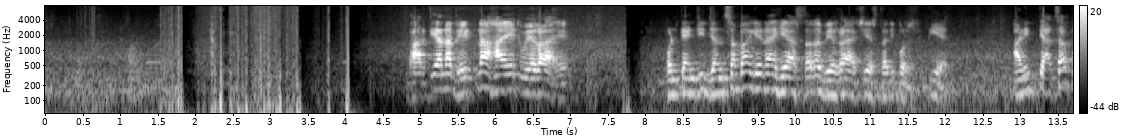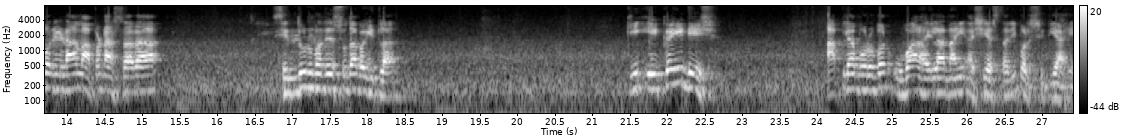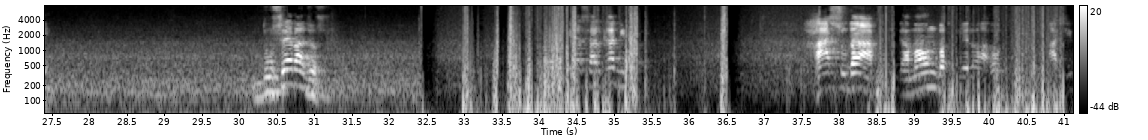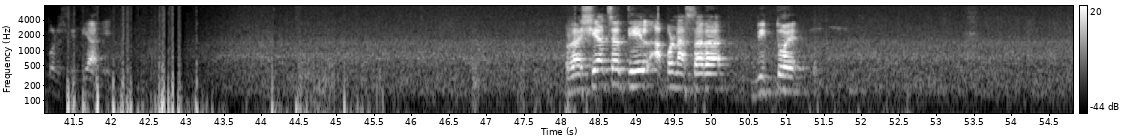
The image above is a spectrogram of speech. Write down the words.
भारतीयांना भेटणं हा एक वेगळा आहे. पण त्यांची जनसभा घेणं हे असताना वेगळा अशी असणारी परिस्थिती आहे. आणि त्याचा परिणाम आपण असणारा सिंदूरमध्ये सुद्धा बघितला की एकही देश आपल्याबरोबर उभा राहिला नाही अशी असणारी परिस्थिती आहे. दुसऱ्या बाजूस का मित्र हा सुद्धा आपण गमावून बसलेलो आहोत अशी परिस्थिती आहे. रशियाचं तेल आपण असणारा विकतोय.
